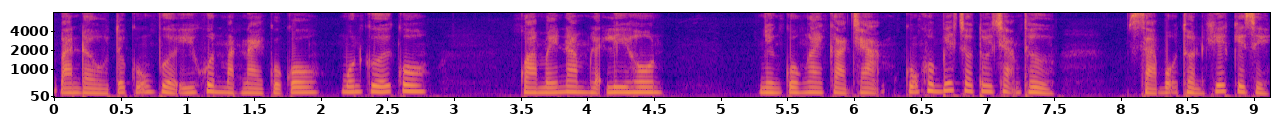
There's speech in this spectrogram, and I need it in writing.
Ban đầu tôi cũng vừa ý khuôn mặt này của cô, Muốn cưới cô. Qua mấy năm lại ly hôn. Nhưng cô ngay cả chạm cũng không biết cho tôi chạm thử. Giả bộ thuần khiết cái gì?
